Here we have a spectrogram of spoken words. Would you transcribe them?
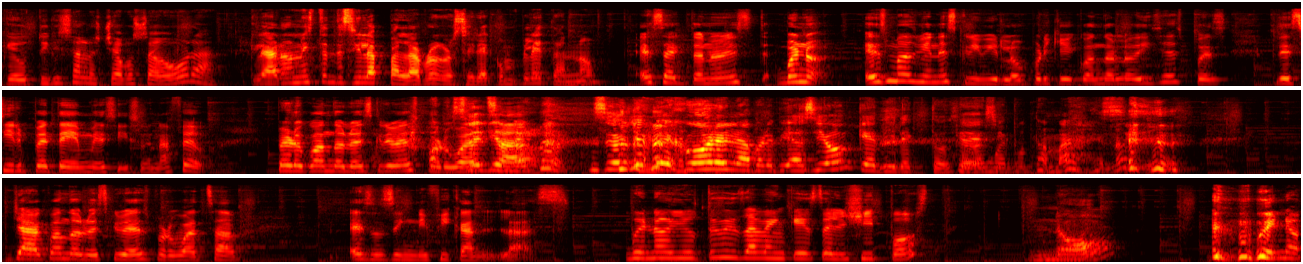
que utilizan los chavos ahora. Claro, no necesitan decir la palabra grosería completa, ¿no? Exacto, no es, bueno, es más bien escribirlo, porque cuando lo dices, pues decir PTM sí suena feo. Pero cuando lo escribes por Se oye, WhatsApp, mejor, se oye mejor en la abreviación que directo. Que ¿se dan decir cuenta? puta madre, ¿no? ya cuando lo escribes por WhatsApp, eso significan las... Bueno, ¿y ustedes saben qué es el shitpost? No. bueno,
